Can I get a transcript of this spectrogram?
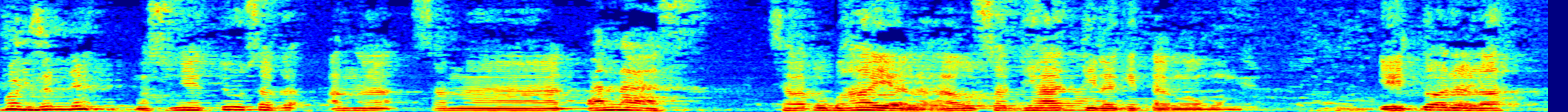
Maksudnya? Maksudnya itu sangat sangat Panas. Sangat berbahaya lah. Harus hati-hati lah kita ngomongnya. Yaitu adalah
